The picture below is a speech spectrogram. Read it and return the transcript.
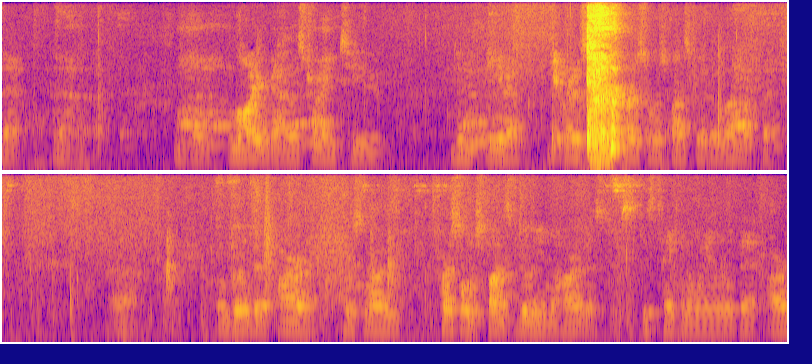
that uh, the lawyer guy was trying to, you know, get rid of some of the personal responsibility of love, but uh, a little bit of our personality, personal responsibility in the harvest is, is taken away a little bit. Our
